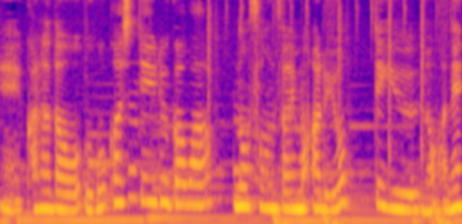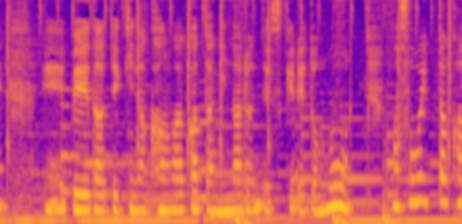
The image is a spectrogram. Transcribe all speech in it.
えー、体を動かしている側の存在もあるよっていうのがね、えー、ベーダ的な考え方になるんですけれども、まあ、そういった考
